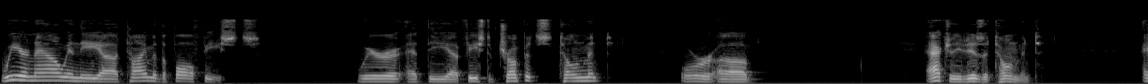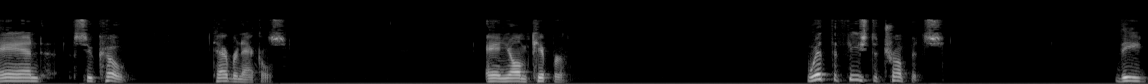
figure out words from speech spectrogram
We are now in the uh, time of the fall feasts. We're at the uh, Feast of Trumpets, Atonement, or uh, actually it is Atonement, and Sukkot, Tabernacles, and Yom Kippur. With the Feast of Trumpets, the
